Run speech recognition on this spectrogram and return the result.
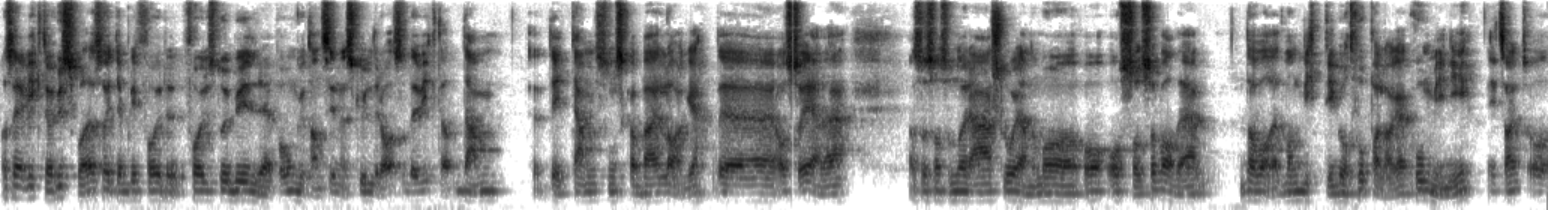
Og så er det viktig å huske på det, så det ikke blir for, for stor byrde på ungguttene sine skuldre. Også. Det er viktig at dem, det er ikke dem som skal bære laget. Og så er det altså sånn som når jeg slo gjennom, og, og også så var det da var det et vanvittig godt fotballag jeg kom inn i. ikke sant? Og,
